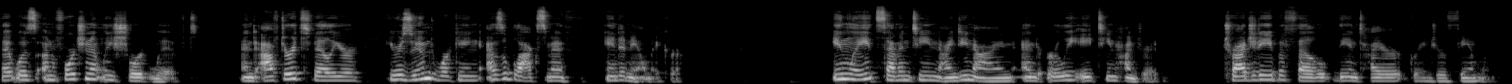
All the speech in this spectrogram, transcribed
that was unfortunately short lived, and after its failure, he resumed working as a blacksmith and a nailmaker. In late 1799 and early 1800, tragedy befell the entire Granger family.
